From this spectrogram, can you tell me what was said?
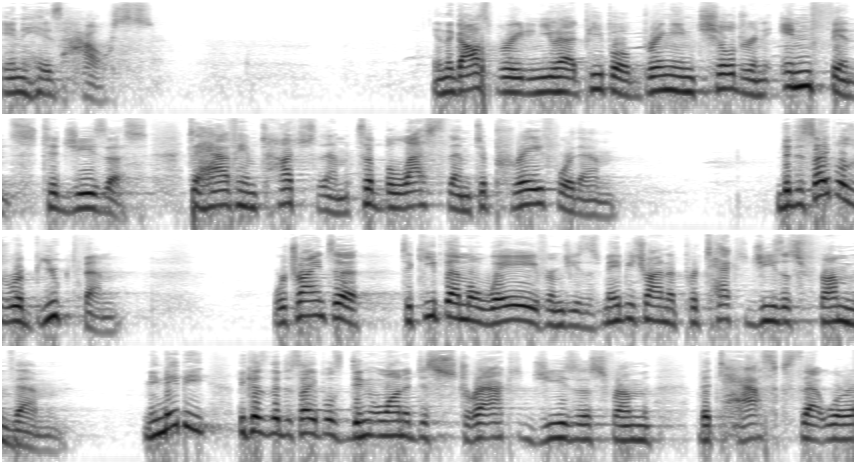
in his house. In the gospel reading, you had people bringing children, infants, to Jesus to have him touch them, to bless them, to pray for them. The disciples rebuked them. We're trying to, to keep them away from Jesus, maybe trying to protect Jesus from them. I mean, maybe because the disciples didn't want to distract Jesus from the tasks that were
